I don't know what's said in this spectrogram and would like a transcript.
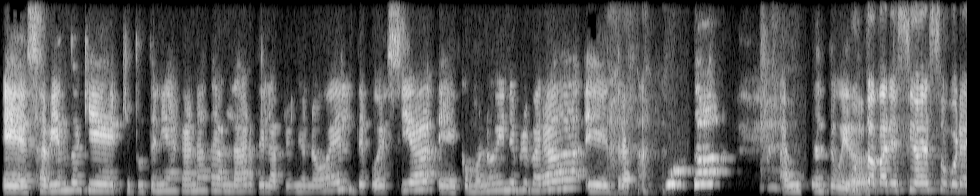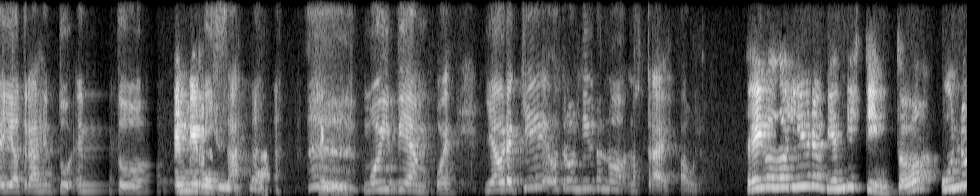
eh, sabiendo que, que, tú tenías ganas de hablar de la premio Nobel de poesía, eh, como no vine preparada, traje justo Justo apareció eso por ahí atrás en tu, en tu en mi risa. Muy bien, pues. ¿Y ahora qué otros libros nos traes, Paula? Traigo dos libros bien distintos. Uno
